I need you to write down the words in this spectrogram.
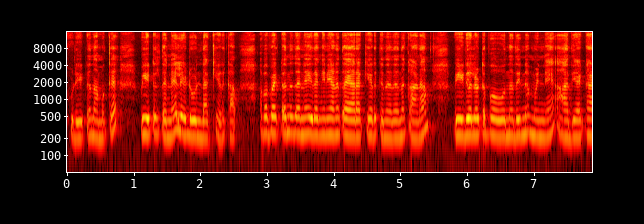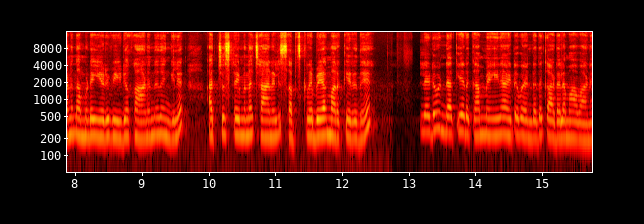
കൂടിയിട്ട് നമുക്ക് വീട്ടിൽ തന്നെ ലഡു ഉണ്ടാക്കിയെടുക്കാം. അപ്പോൾ പെട്ടെന്ന് തന്നെ ഇതെങ്ങനെയാണ് തയ്യാറാക്കിയെടുക്കുന്നതെന്ന് കാണാം. വീഡിയോയിലോട്ട് പോകുന്നതിന് മുന്നേ ആദ്യമായിട്ടാണ് നമ്മുടെ ഈ ഒരു വീഡിയോ കാണുന്നതെങ്കിൽ അച്ചസ് ടൈം എന്ന ചാനൽ സബ്സ്ക്രൈബ് ചെയ്യാൻ മറക്കരുത്. ലഡു ഉണ്ടാക്കിയെടുക്കാൻ മെയിനായിട്ട് വേണ്ടത് കടലമാവാണ്.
